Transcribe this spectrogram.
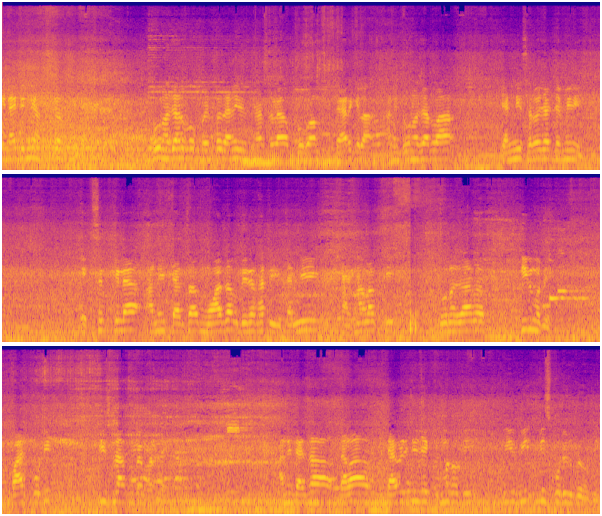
एन आय टीने हस्तगत केल्या दोन हजारपर्यंत त्यांनी ह्या सगळा प्रोग्राम तयार केला आणि दोन हजारला त्यांनी सर्व ज्या जमिनी एक्सेप्ट केल्या आणि त्यांचा मुआवजा देण्यासाठी त्यांनी शासनाला ती दोन हजार तीनमध्ये पाच कोटी तीस लाख रुपये भरले. आणि त्याचा त्याला त्यावेळीची जी किंमत होती ती वी वीस कोटी रुपये होती.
